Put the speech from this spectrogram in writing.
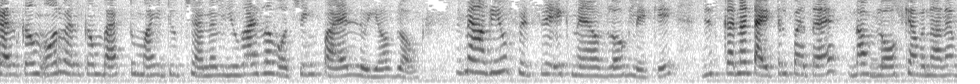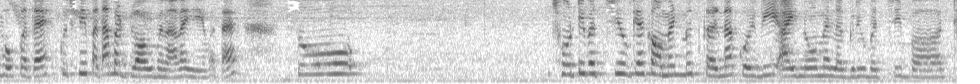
वेलकम और welcome back to my YouTube channel you guys are watching Payal Lohiya vlogs मैं आ गई हूँ फिर से एक नया व्लॉग लेके जिसका ना टाइटल पता है ना व्लॉग क्या बनाना है वो पता है कुछ नहीं पता बट व्लॉग बनाना ये पता है। सो so, छोटी बच्ची हो क्या कॉमेंट मत करना कोई भी आई नो मैं लग रही हूँ बच्ची बट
